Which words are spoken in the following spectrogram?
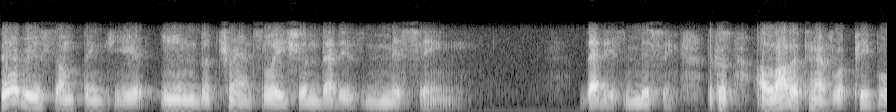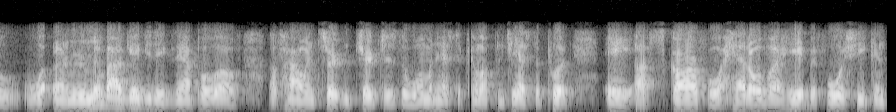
There is something here in the translation that is missing that is missing. Because a lot of times, what people, what, remember, I gave you the example of of how in certain churches the woman has to come up and she has to put a, a scarf or a hat over her head before she can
